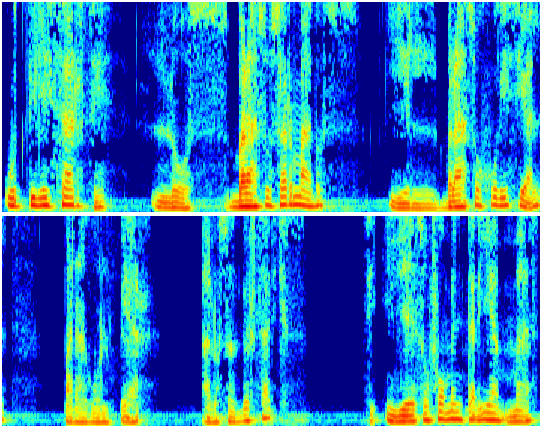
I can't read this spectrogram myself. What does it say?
utilizarse los brazos armados y el brazo judicial para golpear a los adversarios. y eso fomentaría más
